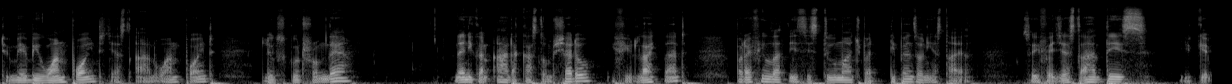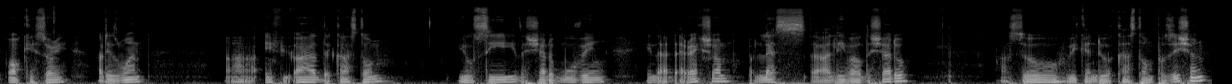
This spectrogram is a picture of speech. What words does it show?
to maybe one point just add one point. Looks good from there. Then you can add a custom shadow if you like that but I feel that this is too much but depends on your style. So if I just add this you get okay sorry that is one. Uh, if you add the custom you'll see the shadow moving in that direction but let's uh, leave out the shadow. Uh, so we can do a custom position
